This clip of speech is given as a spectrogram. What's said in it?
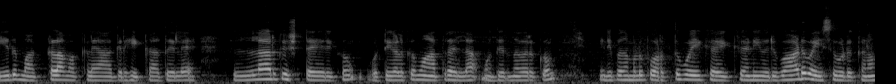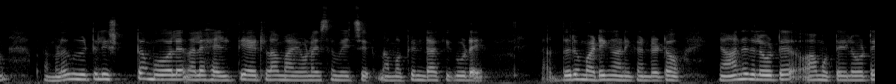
ഏത് മക്കളാ മക്കളെ ആഗ്രഹിക്കാത്തല്ലേ എല്ലാവർക്കും ഇഷ്ടമായിരിക്കും. കുട്ടികൾക്ക് മാത്രമല്ല മുതിർന്നവർക്കും. ഇനിയിപ്പോൾ നമ്മൾ പുറത്ത് പോയി കഴിക്കുകയാണെങ്കിൽ ഒരുപാട് പൈസ കൊടുക്കണം. നമ്മൾ വീട്ടിൽ ഇഷ്ടം പോലെ നല്ല ഹെൽത്തി ആയിട്ടുള്ള മയോണൈസും വെച്ച് നമുക്ക് ഉണ്ടാക്കിക്കൂടെ? അതൊരു മടി കാണിക്കണ്ട കേട്ടോ ഞാനിതിലോട്ട് ആ മുട്ടയിലോട്ട്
